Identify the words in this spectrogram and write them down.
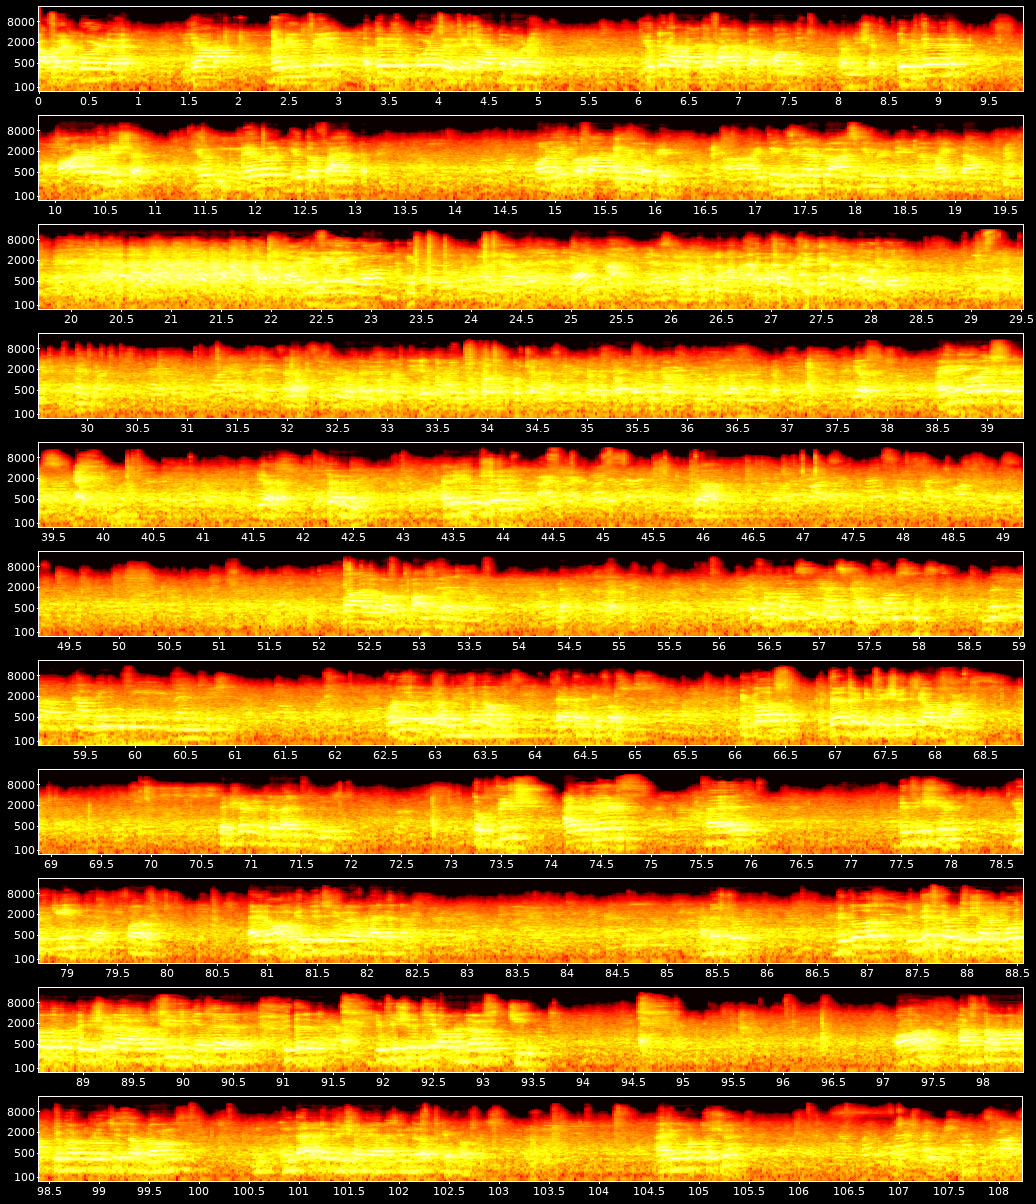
cough and cold है, या when you feel there is a cold sensation of the body you can apply the fire cup on this condition if there is heart condition you never give the fire cup only massage doing the Uh, I think we'll have to ask him to take the mic down. Are you feeling warm? yeah. Huh? Yes, I'm warm. okay. okay What is the reason of that kyphosis? Because there is a deficiency of lungs. Patient is alive. So which elements has deficient? You keep there first. Along with this, you apply the cup. Understood? Because in this condition, most of the patient I have seen cases with the deficiency of lungs gene or asthma, tuberculosis of lungs. In- In that condition, we have seen the kyphosis. Any more question?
